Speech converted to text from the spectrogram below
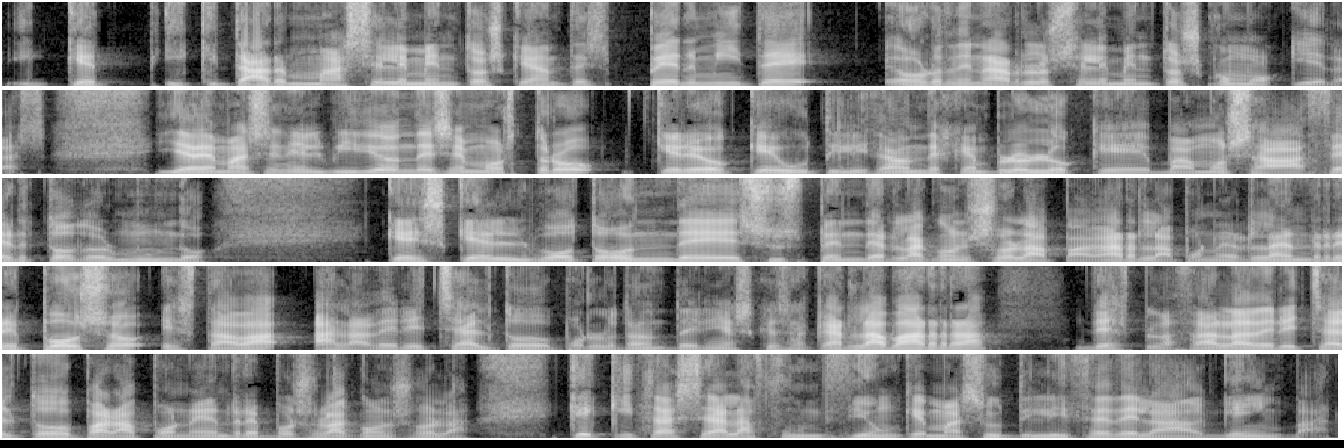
y, que, y quitar más elementos que antes, permite ordenar los elementos como quieras. Y además en el vídeo donde se mostró, creo que utilizaron de ejemplo lo que vamos a hacer todo el mundo que es que el botón de suspender la consola, apagarla, ponerla en reposo, estaba a la derecha del todo. Por lo tanto, tenías que sacar la barra, desplazar a la derecha del todo para poner en reposo la consola, que quizás sea la función que más se utilice de la Game Bar.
